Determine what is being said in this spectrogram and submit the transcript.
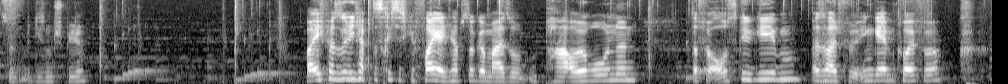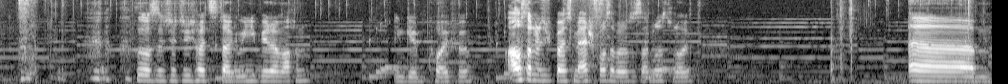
sind mit diesem Spiel. Weil ich persönlich habe das richtig gefeiert. Ich habe sogar mal so ein paar Euronen dafür ausgegeben. Also halt für Ingame-Käufe. so was ich natürlich heutzutage wie wieder machen. Ingame-Käufe. Außer natürlich bei Smash Bros, aber das ist anderes, lol. Ähm.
